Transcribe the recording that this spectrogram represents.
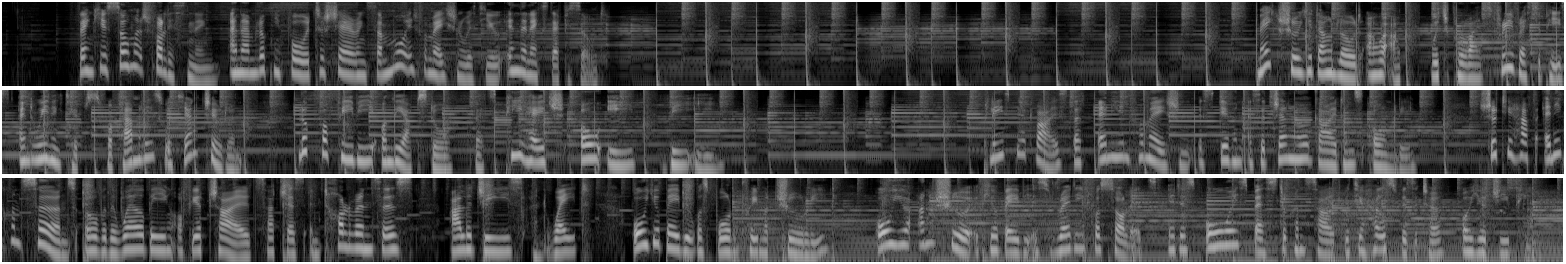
Thank you so much for listening, and I'm looking forward to sharing some more information with you in the next episode. Make sure you download our app, which provides free recipes and weaning tips for families with young children. Look for Phoebe on the App Store. That's P H O E B E. Please be advised that any information is given as a general guidance only. Should you have any concerns over the well being of your child, such as intolerances, allergies, and weight, or your baby was born prematurely, or you're unsure if your baby is ready for solids, it is always best to consult with your house visitor or your GP.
